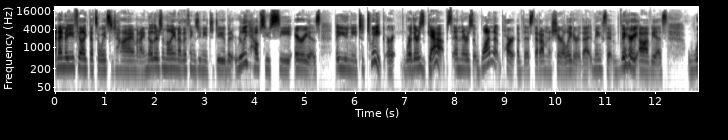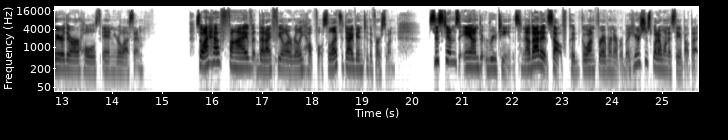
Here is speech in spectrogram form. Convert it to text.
And I know you feel like that's a waste of time, and I know there's a million other things you need to do, but it really helps you see areas that you need to tweak or where there's gaps. And there's one part of this that I'm going to share later that makes it very obvious where there are holes in your lesson. So I have five that I feel are really helpful. So let's dive into the first one. Systems and routines. Now, that itself could go on forever and ever, but here's just what I want to say about that.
